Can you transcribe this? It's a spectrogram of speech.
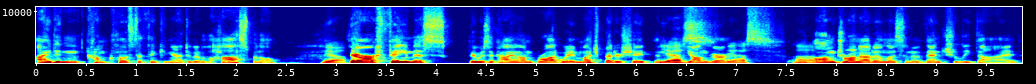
i didn't come close to thinking i had to go to the hospital Yeah. there are famous there was a guy on broadway much better shape than yes. me younger Yes. Um, long drawn out illness and eventually died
